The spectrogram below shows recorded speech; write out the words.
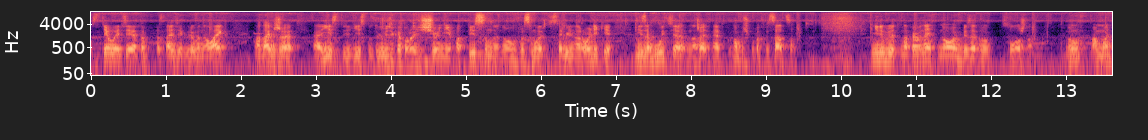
сделайте это, поставьте гребаный лайк. А также, а, если есть тут люди, которые еще не подписаны, но вы смотрите стабильно ролики, не забудьте нажать на эту кнопочку подписаться. Не люблю это напоминать, но без этого сложно. Ну, а мы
